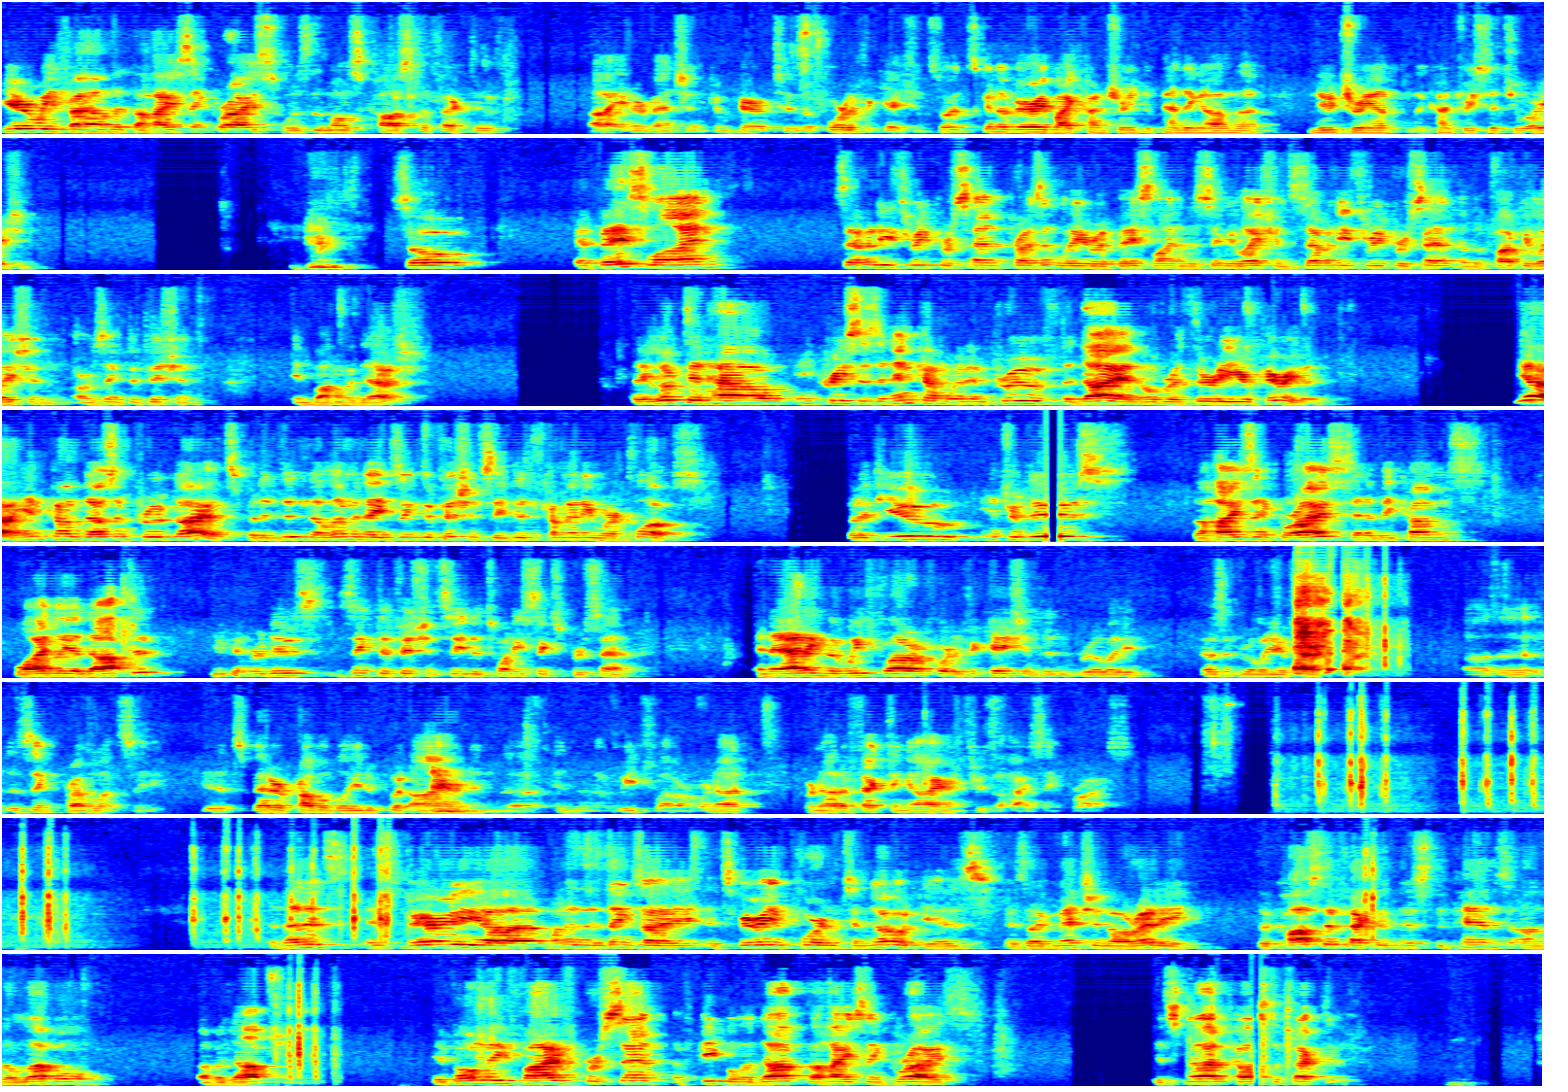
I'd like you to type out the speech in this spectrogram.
Here we found that the high zinc rice was the most cost effective uh, intervention compared to the fortification. So it's going to vary by country depending on the nutrient and the country situation. so at baseline, 73% presently are at baseline in the simulation, 73% of the population are zinc deficient in Bangladesh. They looked at how increases in income would improve the diet over a 30-year period. Yeah, income does improve diets, but it didn't eliminate zinc deficiency, didn't come anywhere close. But if you introduce the high zinc rice and it becomes widely adopted, you can reduce zinc deficiency to 26%. And adding the wheat flour fortification didn't really, doesn't really affect uh, the, the zinc prevalency. It's better probably to put iron in the, in the wheat flour. We're not, we're not affecting iron through the high zinc rice. And then it's, it's very, uh, one of the things I, it's very important to note is, as I've mentioned already, the cost effectiveness depends on the level of adoption. If only 5% of people adopt the high zinc rice, it's not cost effective.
